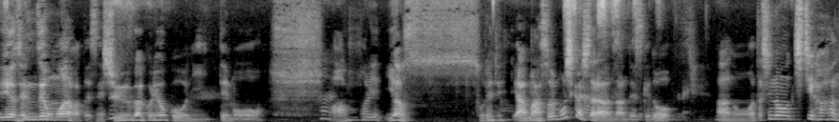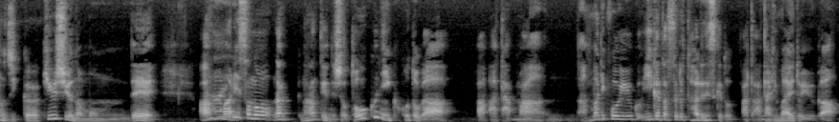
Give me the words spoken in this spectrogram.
いや、全然思わなかったですね。修学旅行に行っても、はい。あんまり、いや、それで、いや、まあ、それもしかしたらなんですけど、、あ、の、私の父母の実家が九州なもんで、あんまりその、なん、なんて言うんでしょう、遠くに行くことが、あ、あた、まあ、あんまりこういう言い方するとあれですけど、あと当たり前というか、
